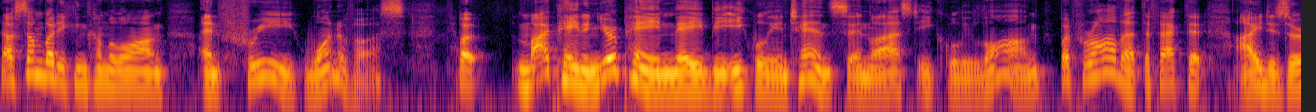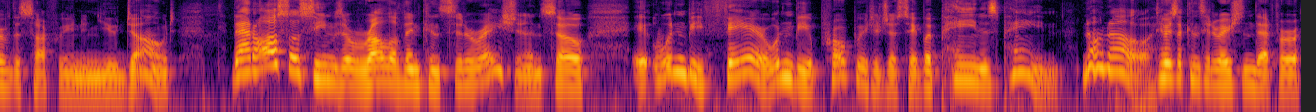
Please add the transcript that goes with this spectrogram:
Now, somebody can come along and free one of us, but my pain and your pain may be equally intense and last equally long, but for all that, the fact that I deserve the suffering and you don't, that also seems a relevant consideration. And so it wouldn't be fair, it wouldn't be appropriate to just say, but pain is pain. No, no. Here's a consideration that for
